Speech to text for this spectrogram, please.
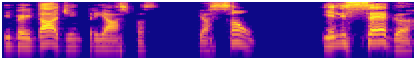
liberdade entre aspas de ação e ele cega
